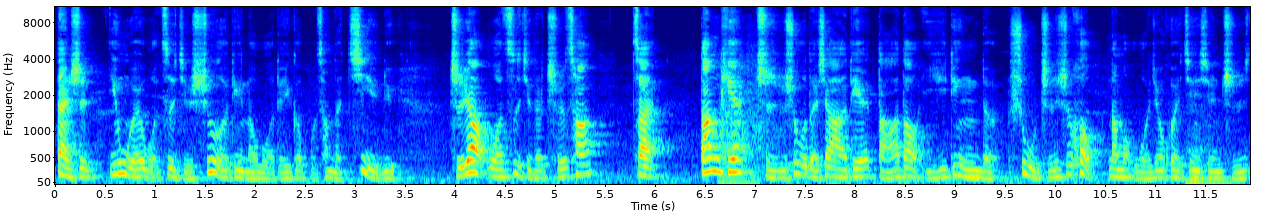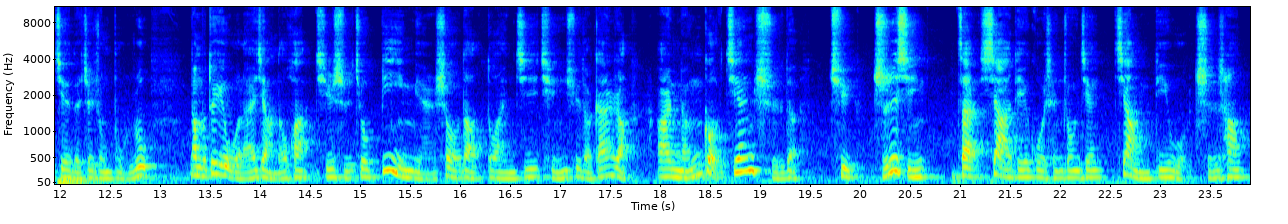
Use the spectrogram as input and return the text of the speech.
但是因为我自己设定了我的一个补仓的纪律，只要我自己的持仓在当天指数的下跌达到一定的数值之后，那么我就会进行直接的这种补入。那么对于我来讲的话，其实就避免受到短期情绪的干扰，而能够坚持的。去执行在下跌过程中间降低我持仓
